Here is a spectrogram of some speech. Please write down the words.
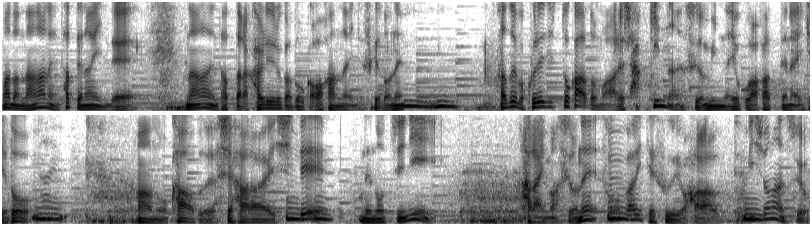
まだ7年経ってないんで7年経ったら借りれるかどうか分かんないんですけどね、例えばクレジットカードもあれ借金なんですよ。みんなよく分かってないけど、うんあのカードで支払いして、で後に払いますよね。その代わり手数料払うって一緒なんですよ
